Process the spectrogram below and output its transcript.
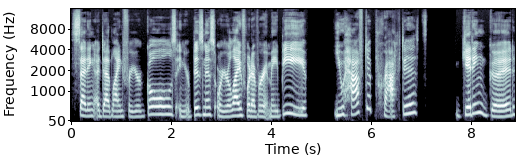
setting a deadline for your goals in your business or your life, whatever it may be, you have to practice getting good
